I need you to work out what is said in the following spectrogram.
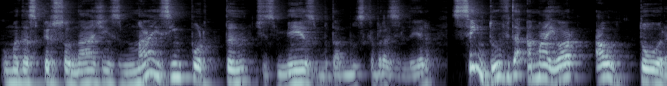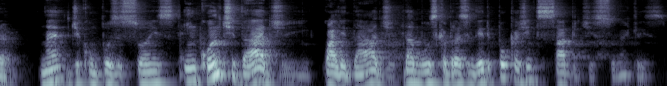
uma das personagens mais importantes mesmo da música brasileira, sem dúvida a maior autora né, de composições em quantidade, qualidade da música brasileira, e pouca gente sabe disso, né, Cris?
